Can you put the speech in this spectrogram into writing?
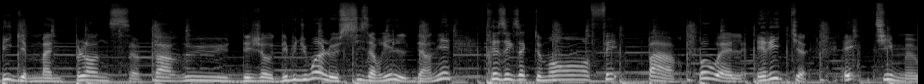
Big Man Plants, paru déjà au début du mois, le 6 avril dernier, très exactement fait par Powell, Eric et Tim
